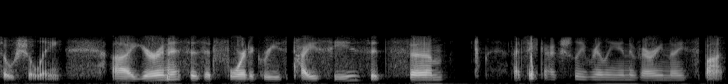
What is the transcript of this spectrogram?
socially. Uh, Uranus is at four degrees Pisces. It's, um, I think, actually really in a very nice spot.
